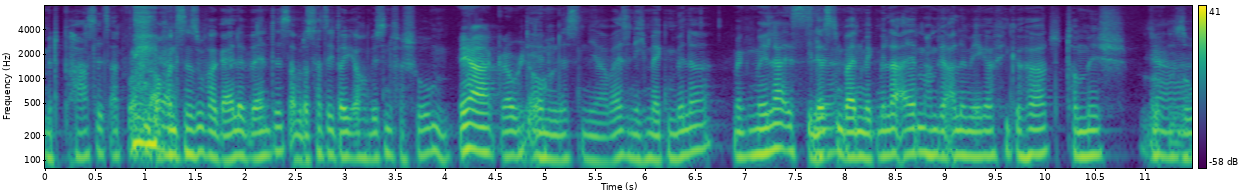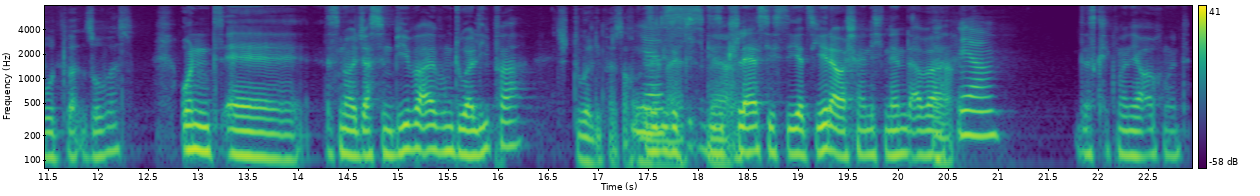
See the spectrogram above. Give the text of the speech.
mit Parcels antworten, auch wenn es eine super geile Band ist, aber das hat sich, glaube ich, auch ein bisschen verschoben. Ja, glaube ich In auch. den letzten Jahren, weiß ich nicht, Mac Miller. Mac Miller ist. Die letzten beiden Mac Miller-Alben haben wir alle mega viel gehört. Tom Misch, so, Ja. so sowas. Und äh, das neue Justin Bieber-Album, Dua Lipa. Dua Lipa ist auch Yes. Also diese, diese ja. Classics, die jetzt jeder wahrscheinlich nennt, aber Ja. Ja. das kriegt man ja auch mit.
